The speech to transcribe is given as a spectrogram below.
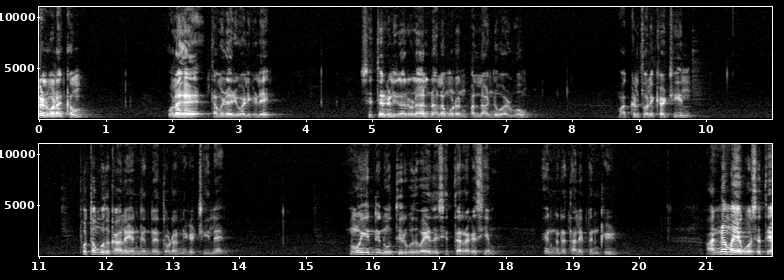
மக்கள் வணக்கம். உலக தமிழ் அறிவாளிகளே சித்தர்களின் அருளால் நலமுடன் பல்லாண்டு வாழ்வோம். மக்கள் தொலைக்காட்சியில் புத்தம்புது காலை என்கின்ற தொடர் நிகழ்ச்சியில் நோயின்றி நூற்றி இருபது வயது சித்தர் ரகசியம் என்கின்ற தலைப்பின் கீழ் அன்னமய கோஷத்தை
